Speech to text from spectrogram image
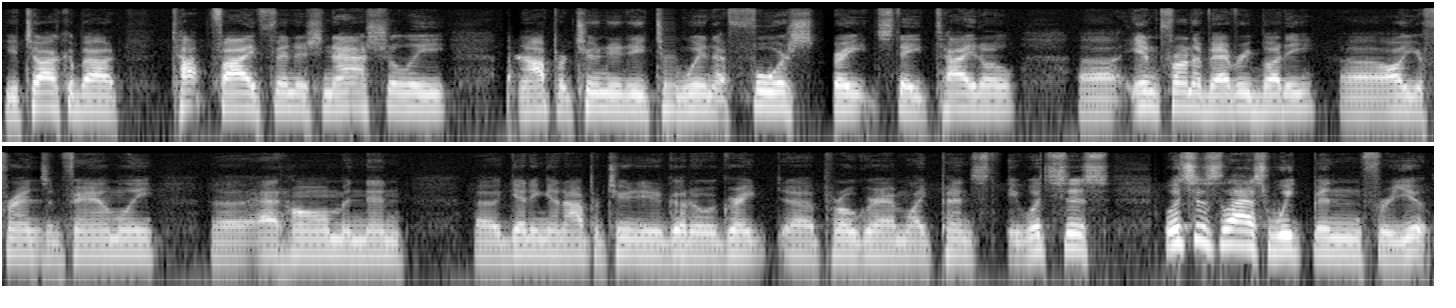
you talk about top five finish nationally, an opportunity to win a four straight state title uh, in front of everybody, uh, all your friends and family uh, at home, and then getting an opportunity to go to a great program like Penn State. What's this? What's this last week been for you?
